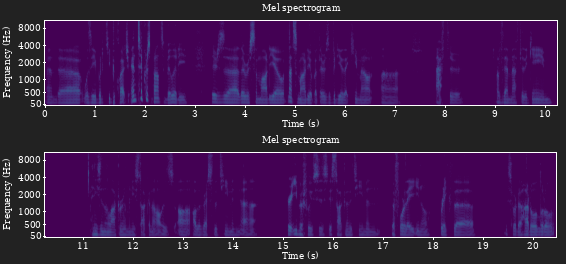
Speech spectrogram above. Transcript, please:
and uh, was able to keep it clutch and took responsibility. There's uh, there was some audio, not some audio, but there was a video that came out uh, after of them after the game, and he's in the locker room and he's talking to all his all, all the rest of the team and uh or Eberflus is, is talking to the team and before they you know break the, the sort of huddle little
